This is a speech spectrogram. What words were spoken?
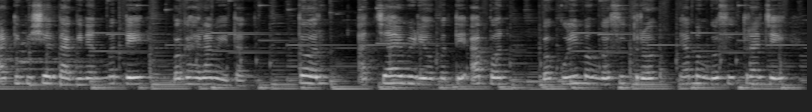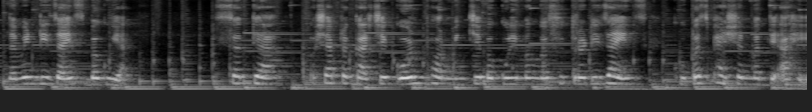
आर्टिफिशियल दागिन्यांमध्ये बघायला मिळतात. तर आजच्या या व्हिडिओमध्ये आपण बकुळी मंगळसूत्र या मंगळसूत्राचे नवीन डिझाईन्स बघूया. सध्या अशा प्रकारचे गोल्ड फॉर्मिंगचे बकुळी मंगळसूत्र डिझाईन्स खूपच फॅशनमध्ये आहे.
